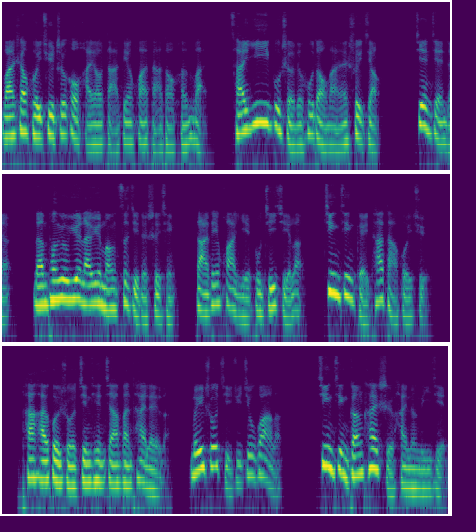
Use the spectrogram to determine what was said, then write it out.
晚上回去之后还要打电话打到很晚，才依依不舍的互道晚安睡觉。渐渐的，男朋友越来越忙自己的事情，打电话也不积极了。静静给他打回去，他还会说今天加班太累了，没说几句就挂了。静静刚开始还能理解，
